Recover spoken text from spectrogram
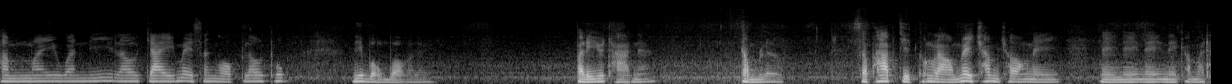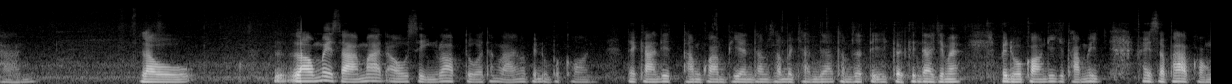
ทำไมวันนี้เราใจไม่สงบเราทุกนี่บ่งบอกอะไร ปริยุทธานนะกำเริบสภาพจิตของเราไม่ช่ำชองใน ในในในในกรรมฐาน เราเราไม่สามารถเอาสิ่งรอบตัวทั้งหลายมาเป็นอุปกรณ์ ในการที่ทำความเพียรทำสัมปชัญญะทำสติเกิดขึ้นได้ใช่ไหมเป็นอุปกรณ์ที่จะทำให้ให้สภาพของ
